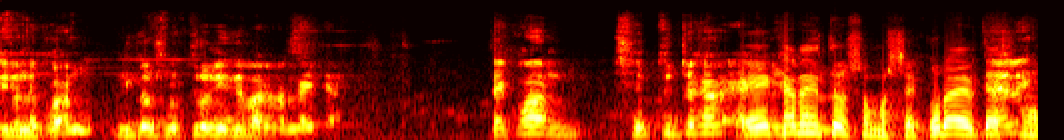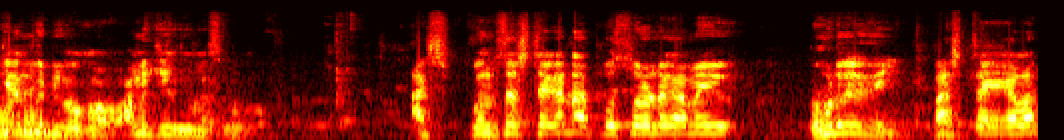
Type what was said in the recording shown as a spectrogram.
দিবেন না। কোন? দুই কম সত্তর নিতে পারবেন না এটা। টাকা এখানেই তো সমস্যা। কেন দিব আমি কি করব আর পঞ্চাশ টাকাটা পঁচপান্ন টাকা আমি হোটেলে দিই পাঁচ টাকা গেলাম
